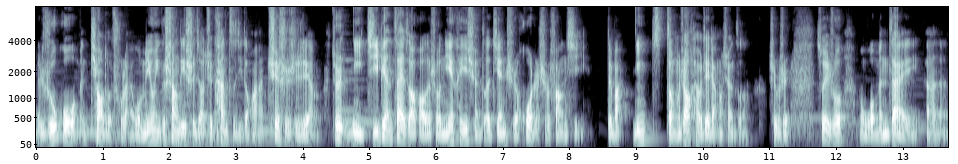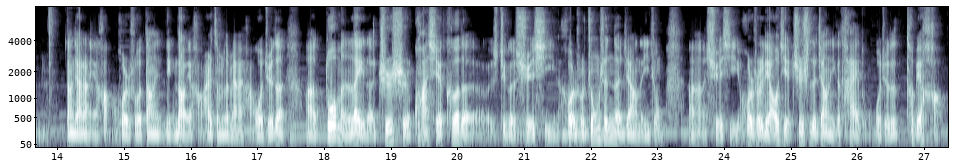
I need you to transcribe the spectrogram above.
如果我们跳脱出来，我们用一个上帝视角去看自己的话，确实是这样。就是你即便再糟糕的时候，你也可以选择坚持或者是放弃，对吧？你怎么着还有这两个选择。是不是？所以说我们在呃当家长也好，或者说当领导也好，还是怎么怎么样也好，我觉得啊多门类的知识、跨学科的这个学习，或者说终身的这样的一种呃学习，或者说了解知识的这样的一个态度，我觉得特别好。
